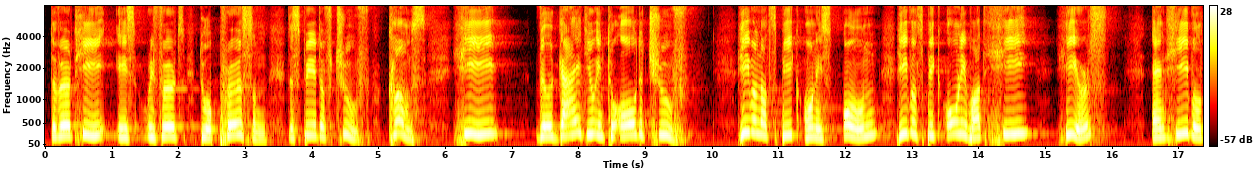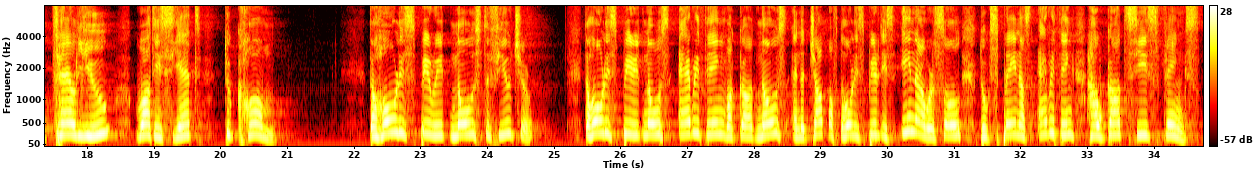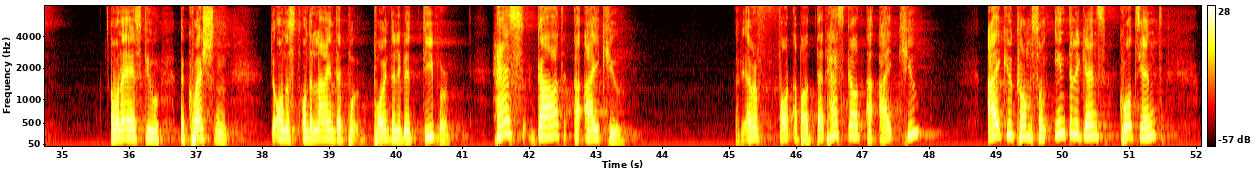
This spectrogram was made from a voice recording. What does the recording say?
the word he is referred to a person, the spirit of truth comes, he will guide you into all the truth. He will not speak on his own, he will speak only what he hears, and he will tell you what is yet to come. The Holy Spirit knows the future. The Holy Spirit knows everything what God knows, and the job of the Holy Spirit is in our soul to explain us everything how God sees things. I want to ask you a question to underline that point a little bit deeper. Has God an IQ? Have you ever thought about that? Has God an IQ? IQ comes from intelligence quotient.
